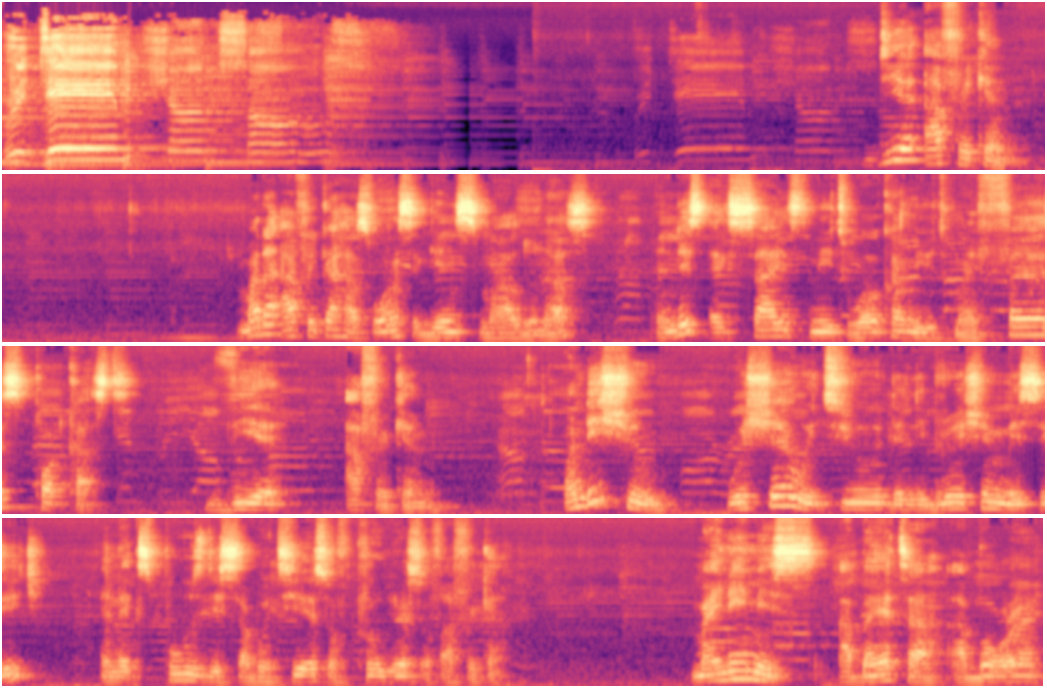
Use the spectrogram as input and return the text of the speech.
redemption songs. Dear African, Mother Africa has once again smiled on us, and this excites me to welcome you to my first podcast, Dear African. On this show, we share with you the liberation message and expose the saboteurs of progress of Africa. My name is Abayeta Abora.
